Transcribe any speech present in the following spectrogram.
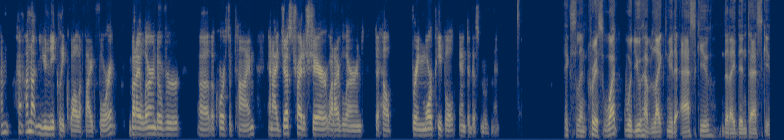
I'm I'm not uniquely qualified for it, but I learned over uh, the course of time. And I just try to share what I've learned to help bring more people into this movement. Excellent. Chris, what would you have liked me to ask you that I didn't ask you?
